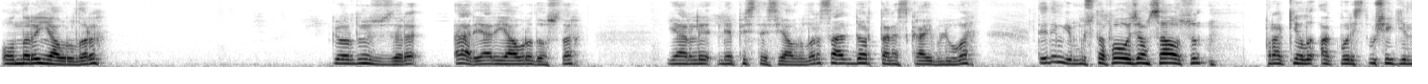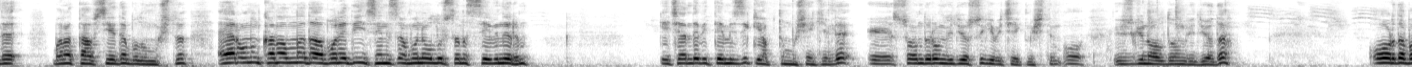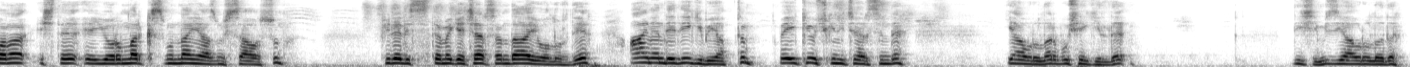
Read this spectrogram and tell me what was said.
onların yavruları. Gördüğünüz üzere her yer yavru dostlar. Yerli lepistes yavruları. Sadece 4 tane Sky Blue var. Dediğim gibi Mustafa hocam sağ olsun Trakyalı akvarist bu şekilde bana tavsiyede bulunmuştu. Eğer onun kanalına da abone değilseniz abone olursanız sevinirim. Geçen de bir temizlik yaptım bu şekilde. E, son durum videosu gibi çekmiştim. O üzgün olduğum videoda. Orada bana işte e, yorumlar kısmından yazmış sağ olsun. Fileli sisteme geçersen daha iyi olur diye. Aynen dediği gibi yaptım. Ve 2-3 gün içerisinde yavrular bu şekilde dişimiz yavruladı.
